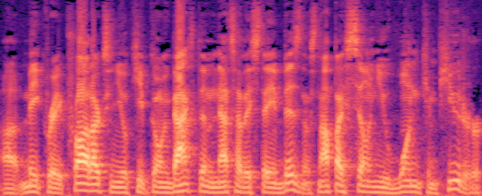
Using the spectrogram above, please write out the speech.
uh, make great products, and you'll keep going back to them, and that's how they stay in business. Not by selling you one computer,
